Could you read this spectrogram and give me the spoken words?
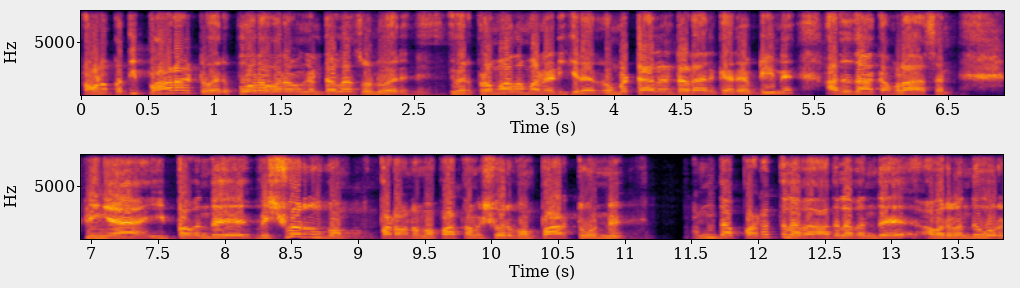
அவனை பத்தி பாராட்டுவார். போற வரவங்கள்ட்ட எல்லாம் சொல்லுவார். இவர் பிரமாதமா நடிக்கிறார் ரொம்ப டேலண்டடா இருக்காரு அப்படின்னு. அதுதான் கமலஹாசன். நீங்க இப்போ வந்து விஸ்வரூபம் படம் நம்ம பார்த்தோம். விஸ்வரூபம் பார்ட் ஒன்னு. அந்த படத்துல அதில் அதுல வந்து அவர் வந்து ஒரு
